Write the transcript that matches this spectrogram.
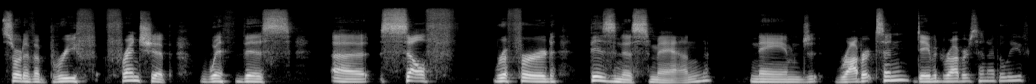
sort of a brief friendship with this uh, self-referred businessman named Robertson, David Robertson, I believe,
